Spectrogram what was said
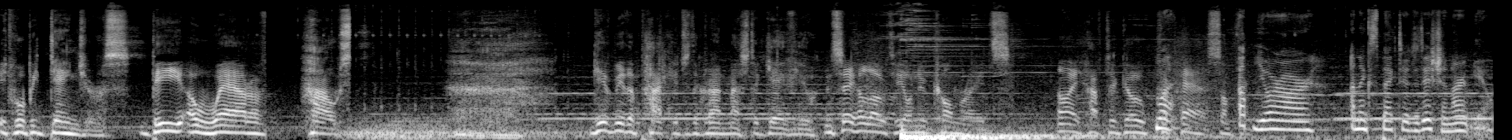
it will be dangerous. Be aware of house. Give me the package the Grandmaster gave you, and say hello to your new comrades. I have to go What? prepare something. Oh, you're our unexpected addition, aren't you?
